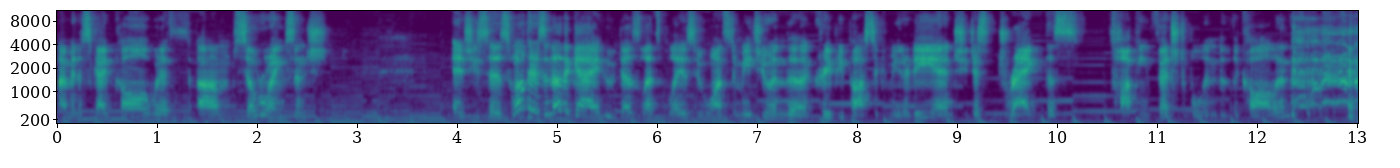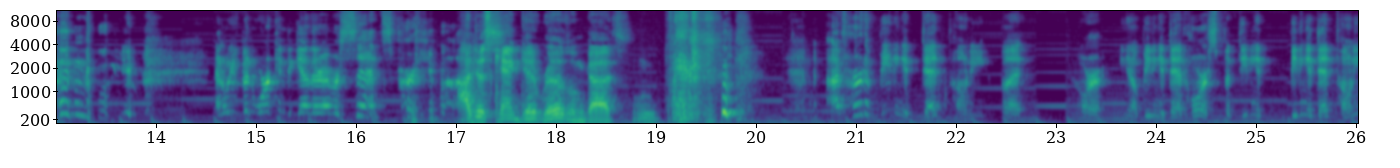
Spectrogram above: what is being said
I'm in a Skype call with um, Silverwings, and sh- and she says, "Well, there's another guy who does Let's Plays who wants to meet you in the creepy pasta community," and she just dragged this talking vegetable into the call, and and, we, and we've been working together ever since, pretty much. I just can't get rid of them, guys. I've heard of beating a dead pony, but you know, beating a dead horse, but beating a beating a dead pony.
